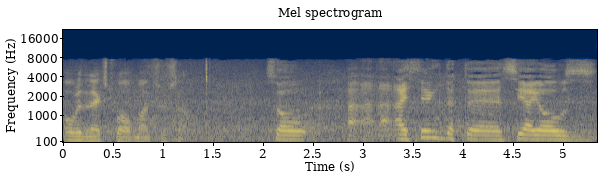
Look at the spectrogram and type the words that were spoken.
over the next 12 months or so? So I, I think that uh, CIOs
